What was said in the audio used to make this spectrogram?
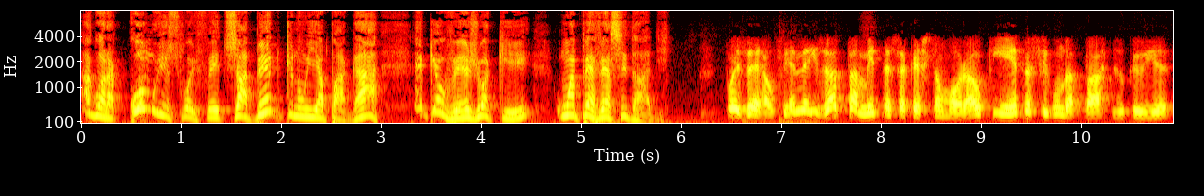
Agora, como isso foi feito, sabendo que não ia pagar, é que eu vejo aqui uma perversidade. Pois é, Ralf, é exatamente nessa questão moral que entra a segunda parte do que eu ia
